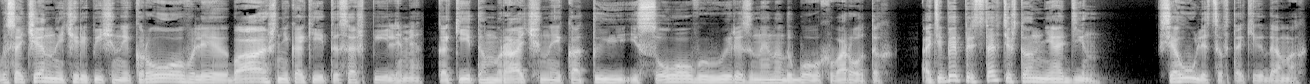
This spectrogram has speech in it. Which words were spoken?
Высоченные черепичные кровли, башни какие-то со шпилями, какие-то мрачные коты и совы, вырезанные на дубовых воротах. А теперь представьте, что он не один. Вся улица в таких домах.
